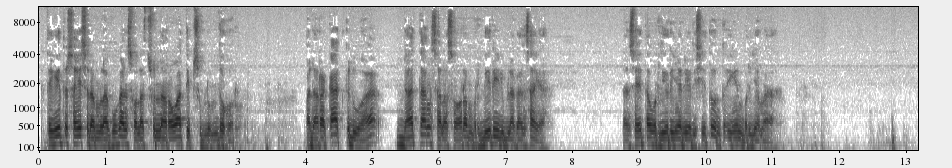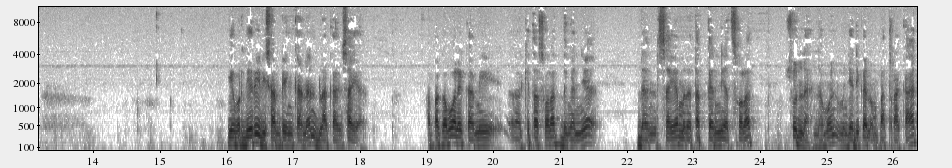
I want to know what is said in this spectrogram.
Ketika itu saya sedang melakukan sholat sunnah rawatib sebelum duhur. Pada rakaat kedua, datang salah seorang berdiri di belakang saya. Dan saya tahu berdirinya dia di situ untuk ingin berjamaah. Dia berdiri di samping kanan belakang saya. Apakah boleh kami eh, kita sholat dengannya dan saya menetapkan niat sholat sunnah namun menjadikan empat rakaat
